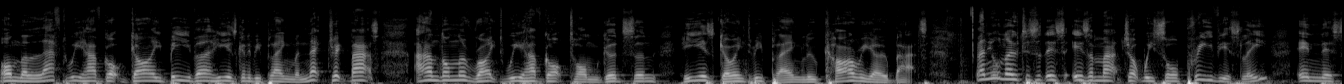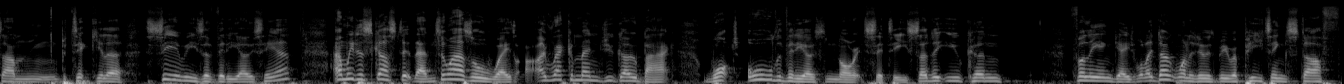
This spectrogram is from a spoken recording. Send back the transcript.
On the left, we have got Guy Beaver. He is going to be playing Manectric Bats. And on the right, we have got Tom Goodson. He is going to be playing Lucario Bats. And you'll notice that this is a matchup we saw previously in this um, particular series of videos here. And we discussed it then. So, as always, I recommend you go back, watch all the videos from Norwich City so that you can fully engage. What I don't want to do is be repeating stuff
